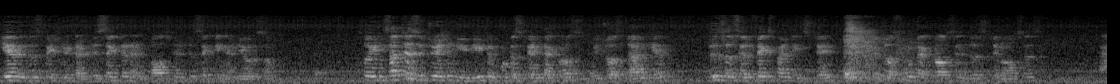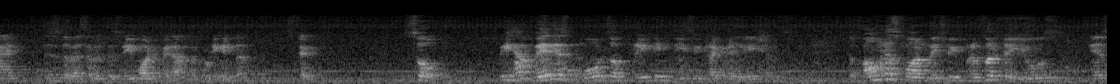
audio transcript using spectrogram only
Here in this patient it had dissected and caused a dissecting aneurysm. So in such a situation you need to put a stent across which was done here. This is a self-expanding stent which was put across in this stenosis and this is the vessel which is remodified after putting in the stent. So we have various modes of treating these intracranial lesions. The commonest one which we prefer to use is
